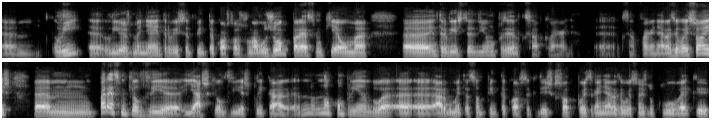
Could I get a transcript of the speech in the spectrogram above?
um, li, uh, li hoje de manhã a entrevista de Pinto da Costa ao Jornal O Jogo, parece-me que é uma uh, entrevista de um presidente que sabe que vai ganhar. que sabe que vai ganhar as eleições. Um, parece-me que ele devia, e acho que ele devia explicar, não, não compreendo a, a, a, argumentação de Pinto da Costa, que diz que só depois de ganhar as eleições do clube é que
